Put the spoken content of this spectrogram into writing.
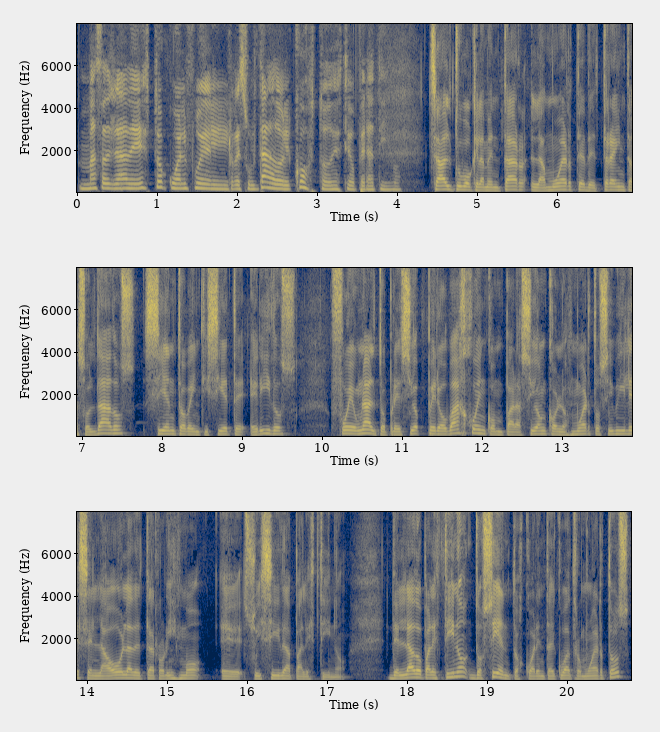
Más allá de esto, ¿cuál fue el resultado, el costo de este operativo? Tzal tuvo que lamentar la muerte de 30 soldados, 127 heridos. Fue un alto precio, pero bajo en comparación con los muertos civiles en la ola de terrorismo eh, suicida palestino. Del lado palestino, 244 muertos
